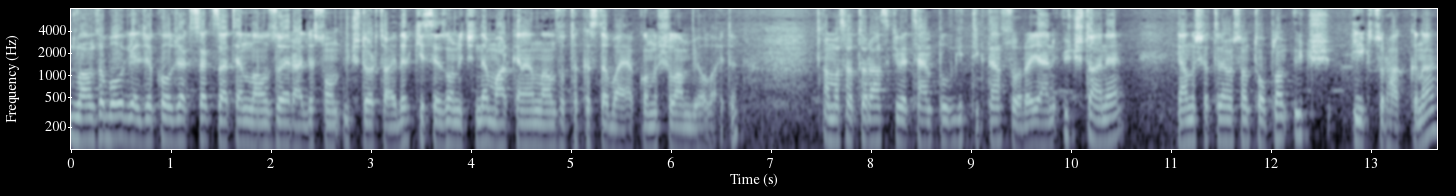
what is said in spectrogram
Lonzo Ball gelecek olacaksak zaten Lonzo herhalde son 3-4 aydır ki sezon içinde Markkanen Lonzo takası da bayağı konuşulan bir olaydı. Ama Satoranski ve Temple gittikten sonra yani 3 tane yanlış hatırlamıyorsam toplam 3 ilk tur hakkına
